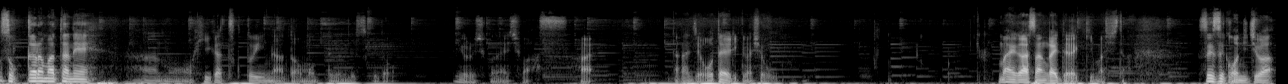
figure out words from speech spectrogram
そっからまたね、あの、火がつくといいなとは思ってるんですけど、よろしくお願いします。はい。こんな感じでお便り行きましょう。前川さんがいただきました。先生、こんにちは。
